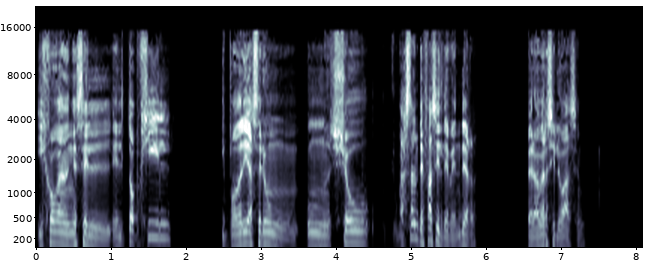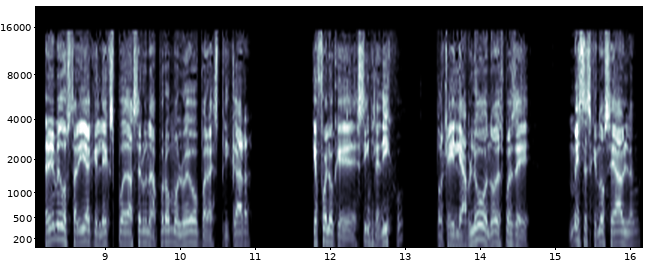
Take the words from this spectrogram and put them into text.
y Hogan es el, el top heel y podría ser un, un show bastante fácil de vender, pero a ver si lo hacen. También me gustaría que Lex pueda hacer una promo luego para explicar qué fue lo que Sting le dijo, porque ahí le habló, ¿no? Después de meses que no se hablan,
